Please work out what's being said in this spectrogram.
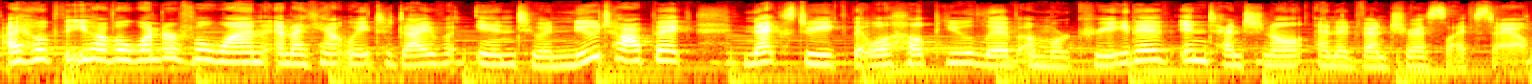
I hope that you have a wonderful one, and I can't wait to dive into a new topic next week that will help you live a more creative, intentional, and adventurous lifestyle.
